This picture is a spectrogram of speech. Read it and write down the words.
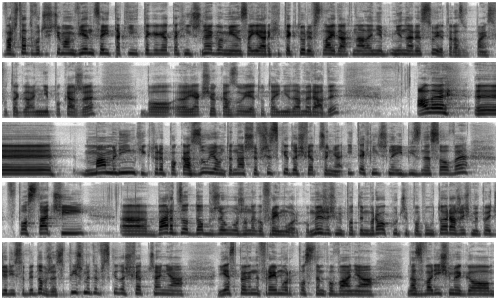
warsztatów. Oczywiście mam więcej takiego technicznego mięsa i architektury w slajdach, no ale nie, nie narysuję teraz Państwu tego, ani nie pokażę, bo jak się okazuje, tutaj nie damy rady. Ale e, mam linki, które pokazują te nasze wszystkie doświadczenia i techniczne, i biznesowe w postaci e, bardzo dobrze ułożonego frameworku. My żeśmy po tym roku czy po półtora żeśmy powiedzieli sobie, dobrze, spiszmy te wszystkie doświadczenia, jest pewien framework postępowania, nazwaliśmy go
